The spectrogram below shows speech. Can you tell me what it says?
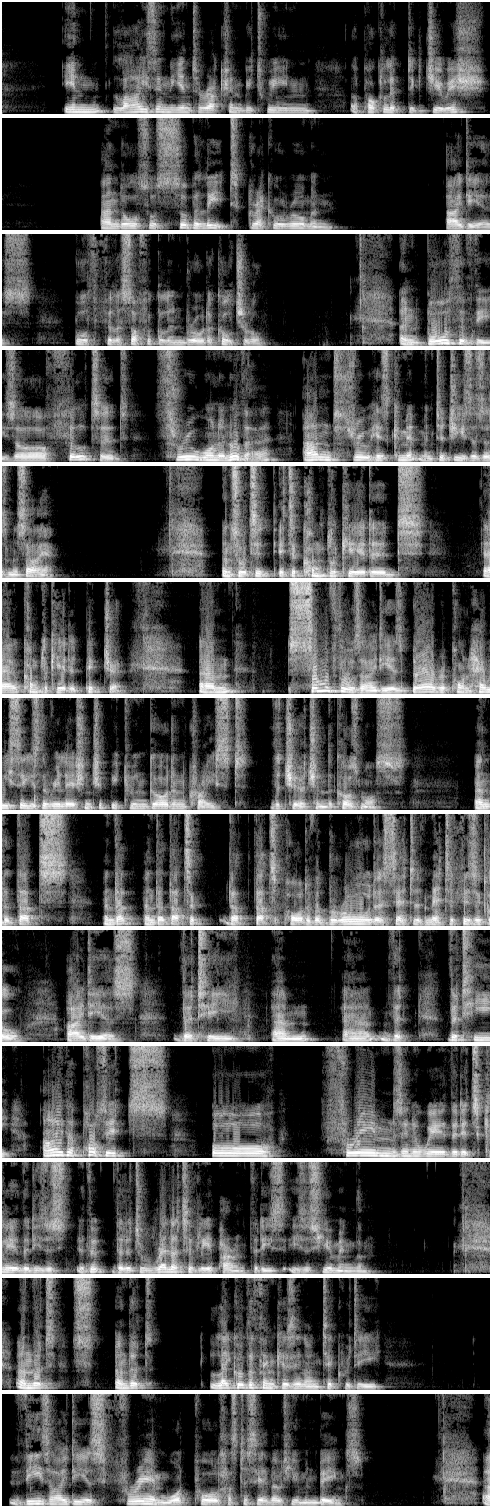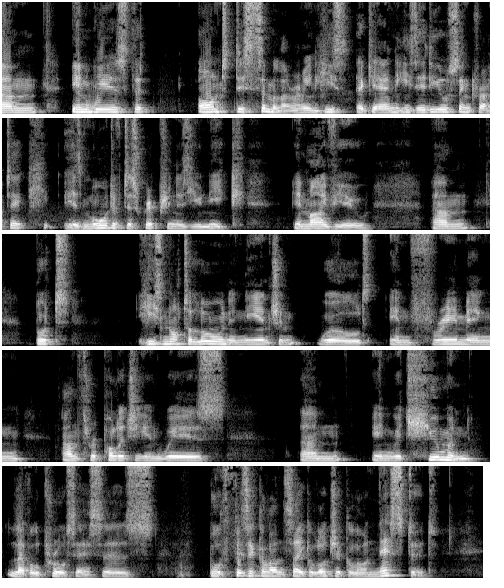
in lies in the interaction between apocalyptic Jewish and also sub elite Greco Roman ideas, both philosophical and broader cultural. And both of these are filtered through one another and through his commitment to Jesus as Messiah. And so it's a it's a complicated uh, complicated picture. Um, some of those ideas bear upon how he sees the relationship between God and Christ, the Church and the cosmos, and that that's and that and that that's a that that's part of a broader set of metaphysical ideas that he um, uh, that that he either posits or frames in a way that it's clear that he's that, it's relatively apparent that he's he's assuming them, and that and that like other thinkers in antiquity, these ideas frame what Paul has to say about human beings um, in ways that aren't dissimilar. I mean, he's again he's idiosyncratic. His mode of description is unique, in my view, um, but he's not alone in the ancient world in framing anthropology in ways um, in which human level processes, both physical and psychological, are nested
